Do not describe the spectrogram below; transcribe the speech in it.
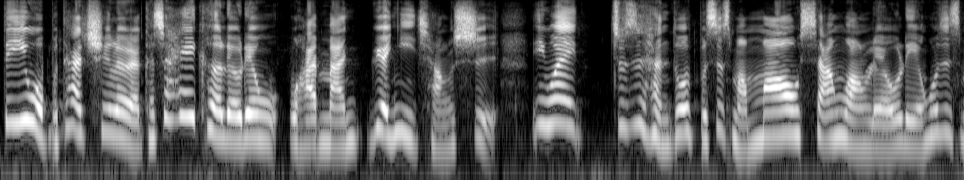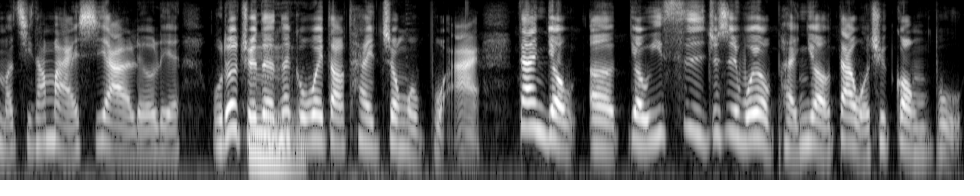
第一，我不太吃榴莲，可是黑壳榴莲我我还蛮愿意尝试，因为就是很多不是什么猫山王榴莲或者什么其他马来西亚的榴莲，我都觉得那个味道太重，我不爱。但有呃有一次，就是我有朋友带我去贡布，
